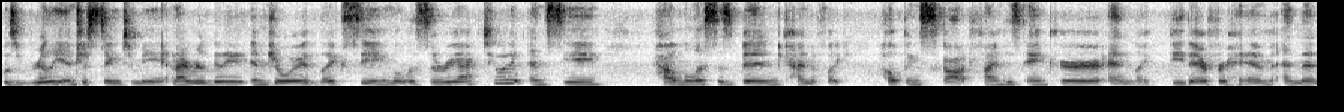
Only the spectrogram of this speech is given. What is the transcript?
was really interesting to me and I really enjoyed like seeing Melissa react to it and seeing how Melissa's been kind of like helping Scott find his anchor and like be there for him and then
